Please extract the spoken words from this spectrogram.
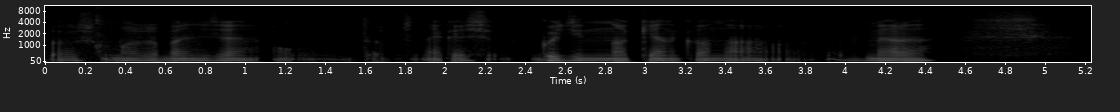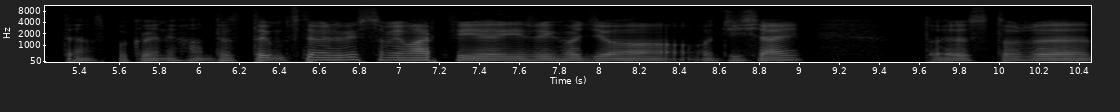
To już może będzie to jakieś godzinne okienko na w miarę ten spokojny handel. Z tym, z tym że wiesz co mnie martwi, je- jeżeli chodzi o, o dzisiaj, to jest to, że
